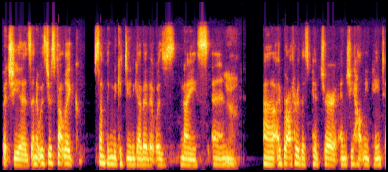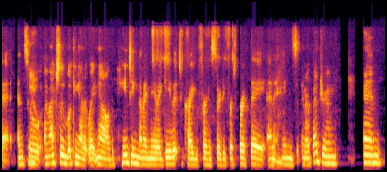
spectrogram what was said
but she is, and it was just felt like something we could do together that was nice and. Yeah uh, I brought her this picture and she helped me paint it. And so yeah. I'm actually looking at it right now. The painting that I made, I gave it to Craig for his 31st birthday and mm-hmm. it hangs in our bedroom. And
